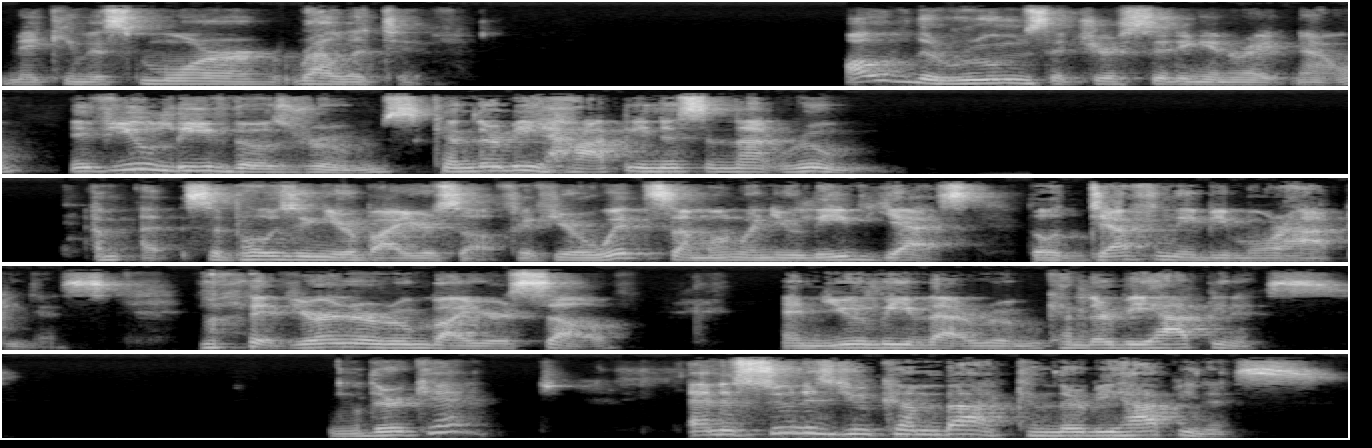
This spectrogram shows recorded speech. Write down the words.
Making this more relative. All of the rooms that you're sitting in right now, if you leave those rooms, can there be happiness in that room? Um, uh, supposing you're by yourself. If you're with someone when you leave, yes, there'll definitely be more happiness. But if you're in a room by yourself and you leave that room, can there be happiness? There can't. And as soon as you come back, can there be happiness?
